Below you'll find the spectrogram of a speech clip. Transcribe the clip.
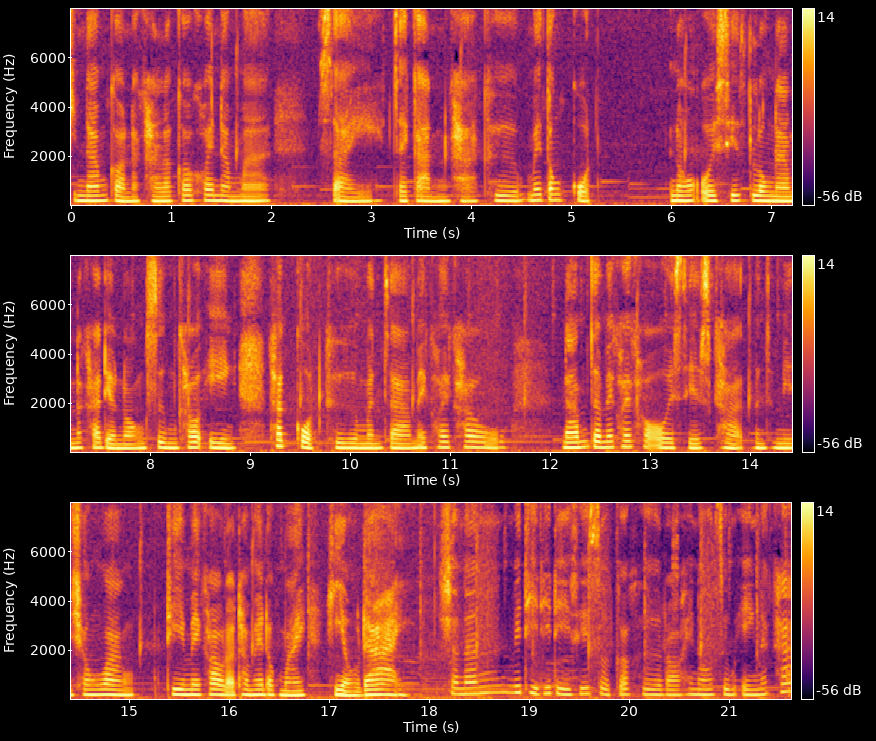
กินน้ำก่อนนะคะ แล้วก็ค่อยนำมาใส่ใจกันค่ะ คือไม่ต้องกดน้องโอซิสลงน้ำนะคะ เดี๋ยวน้องซึมเข้าเอง ถ้ากดคือมันจะไม่ค่อยเข้า น้ำจะไม่ค่อยเข้าโอซิสค่ะ มันจะมีช่องว่างที่ไม่เข้าแล้วทำให้ดอกไม้เหี่ยวได้ ฉะนั้นวิธีที่ดีที่สุดก็คือรอให้น้องซึมเองนะคะ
